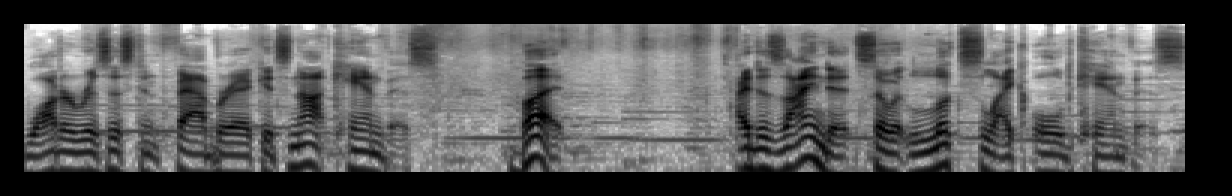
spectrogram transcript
water resistant fabric. It's not canvas, but I designed it so it looks like old canvas.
